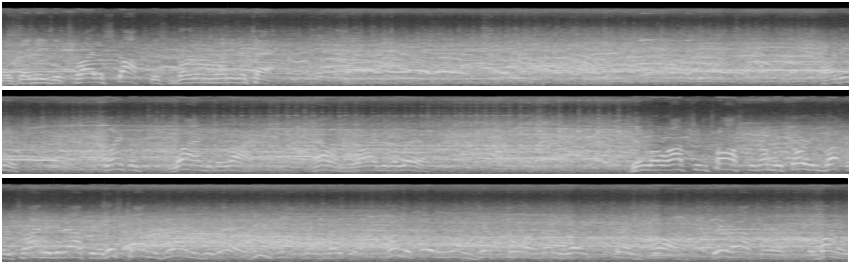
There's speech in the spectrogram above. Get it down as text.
as they need to try to stop this Vernon running attack. Cardenas, flanker wide to the right. Allen wide to the left. Then low option toss to number 30, Butler, trying to get out there. This time the Dragons are there. He's not going to make it. Number 41, Jeff Toy, and number 8, Craig Frost. They're out there. The Vernon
